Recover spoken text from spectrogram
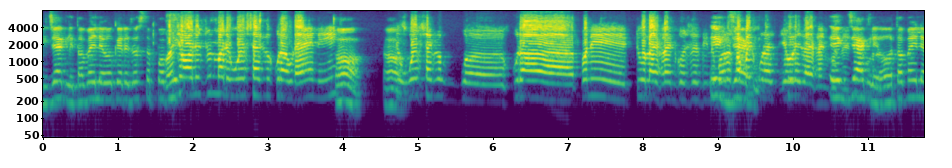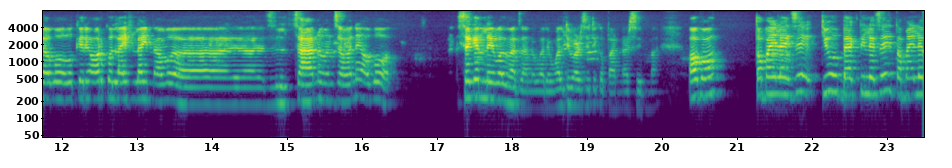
एक्ज्याक्टली तपाईँले हो के अरे जस्तो पब्लिक अहिले जुन मैले वेबसाइटको कुरा उठाएँ नि त्यो वेबसाइटको कुरा पनि त्यो लाइफलाइन कोचले दिनु पर्यो। सबै. कुरा एउटै एक्ज्याक्टली हो। तपाईँले अब के अरे अर्को लाइफ लाइन अब चाहनुहुन्छ भने अब सेकेन्ड लेभलमा जानु पऱ्यो मल्टिभर्सिटीको पार्टनरसिपमा अब तपाईँलाई चाहिँ त्यो व्यक्तिले चाहिँ तपाईँले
